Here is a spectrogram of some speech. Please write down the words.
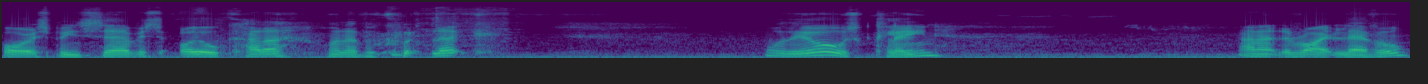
or it's been serviced. Oil colour. We'll have a quick look. Well, the oil's clean and at the right level.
